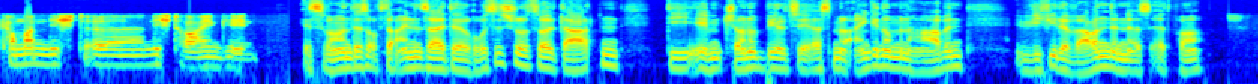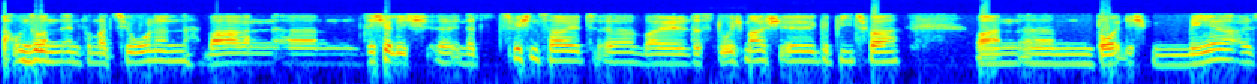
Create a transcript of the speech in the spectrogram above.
kann man nicht, äh, nicht reingehen. Jetzt waren das auf der einen Seite russische Soldaten, die eben Tschernobyl zuerst mal eingenommen haben. Wie viele waren denn das etwa? Nach unseren Informationen waren ähm, sicherlich äh, in der Zwischenzeit, äh, weil das Durchmarschgebiet äh, war, waren ähm, deutlich mehr als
